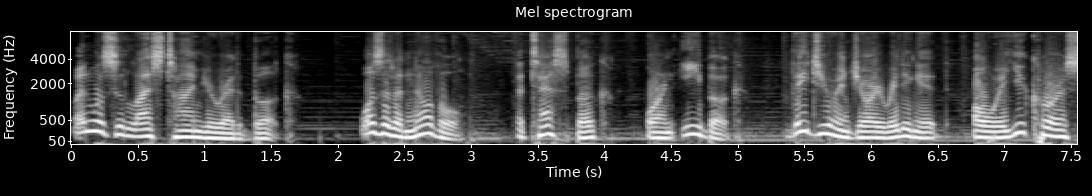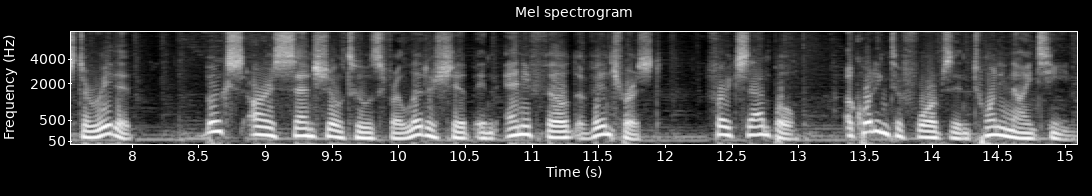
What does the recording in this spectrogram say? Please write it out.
When was the last time you read a book? Was it a novel, a textbook, or an e-book? Did you enjoy reading it, or were you coerced to read it? Books are essential tools for leadership in any field of interest. For example, according to Forbes in 2019,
